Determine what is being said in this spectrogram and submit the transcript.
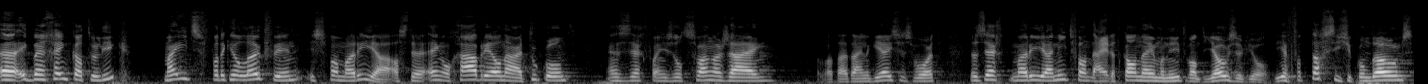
Uh, ik ben geen katholiek, maar iets wat ik heel leuk vind, is van Maria. Als de engel Gabriel naar haar toe komt en ze zegt van, je zult zwanger zijn, wat uiteindelijk Jezus wordt, dan zegt Maria niet van, nee, dat kan helemaal niet, want Jozef, joh, die heeft fantastische condooms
